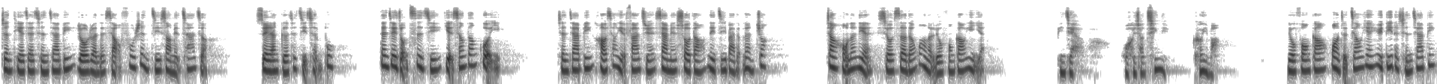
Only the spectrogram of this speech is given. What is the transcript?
正贴在陈家斌柔软的小腹韧肌上面插着。虽然隔着几层布，但这种刺激也相当过瘾。陈家斌好像也发觉下面受到那鸡巴的乱撞，涨红了脸，羞涩的望了刘峰高一眼：“冰姐，我很想亲你，可以吗？”刘峰高望着娇艳欲滴的陈家斌，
